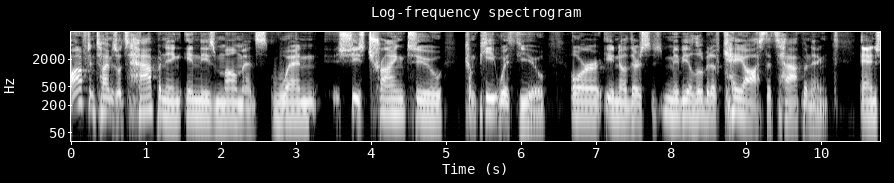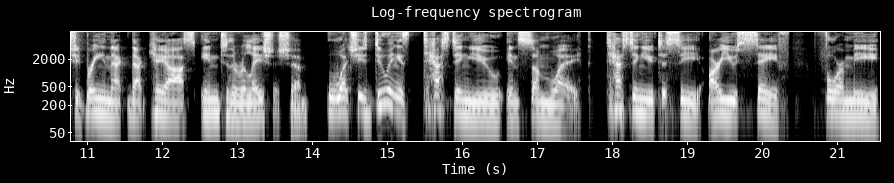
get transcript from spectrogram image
Oftentimes, what's happening in these moments when she's trying to compete with you or you know there's maybe a little bit of chaos that's happening and she's bringing that that chaos into the relationship. What she's doing is testing you in some way testing you to see are you safe for me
